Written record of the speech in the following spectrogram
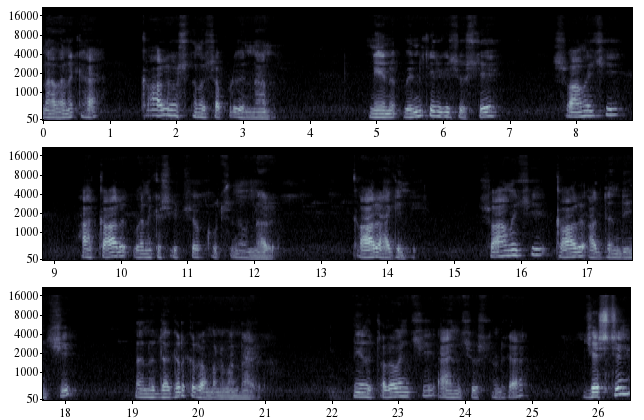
నా వెనక కారు వస్తున్న చప్పుడు విన్నాను. నేను వెన్ను తిరిగి చూస్తే స్వామీజీ ఆ కారు వెనక సీట్లో కూర్చుని ఉన్నారు. కారు ఆగింది. స్వామీజీ కారు అద్దం దించి నన్ను దగ్గరకు రమ్మనమన్నారు. నేను తలవంచి ఆయన చూస్తుండగా జస్టిన్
